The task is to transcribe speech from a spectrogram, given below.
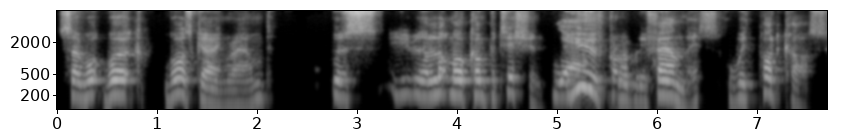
So what work was going round was a lot more competition. Yeah. You've probably found this with podcasts.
